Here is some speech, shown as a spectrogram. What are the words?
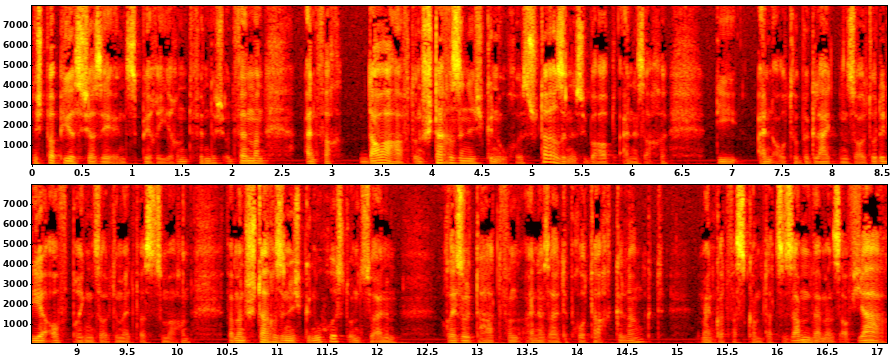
Nicht Papier ist ja sehr inspirierend, finde ich. Und wenn man einfach dauerhaft und starrsinnig genug ist, Starrsinn ist überhaupt eine Sache, die ein Autor begleiten sollte oder die er aufbringen sollte, um etwas zu machen. Wenn man starrsinnig genug ist und zu einem Resultat von einer Seite pro Tag gelangt, mein Gott, was kommt da zusammen, wenn man es auf Jahr,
